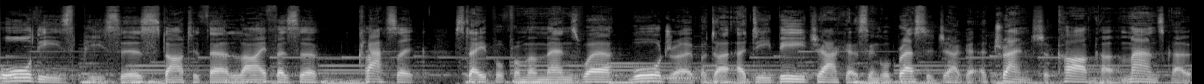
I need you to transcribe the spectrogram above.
All these pieces started their life as a classic staple from a menswear wardrobe a, a DB jacket, a single breasted jacket, a trench, a car coat, a man's coat,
